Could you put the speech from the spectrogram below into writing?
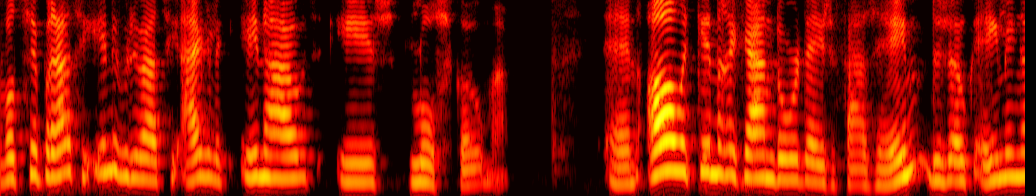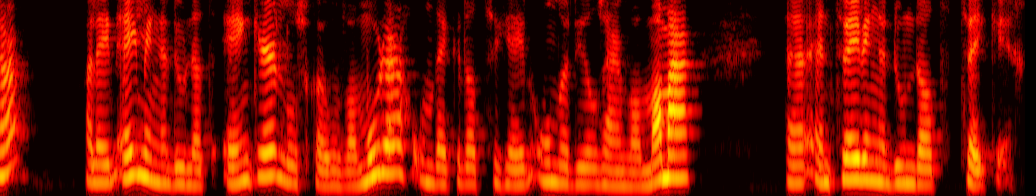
wat separatie-individuatie eigenlijk inhoudt, is loskomen. En alle kinderen gaan door deze fase heen, dus ook eenlingen. Alleen eenlingen doen dat één keer, loskomen van moeder, ontdekken dat ze geen onderdeel zijn van mama. en tweelingen doen dat twee keer.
